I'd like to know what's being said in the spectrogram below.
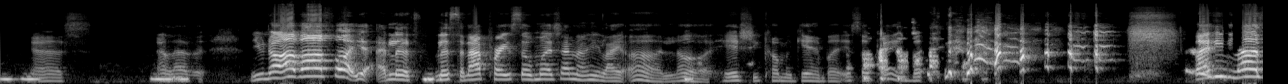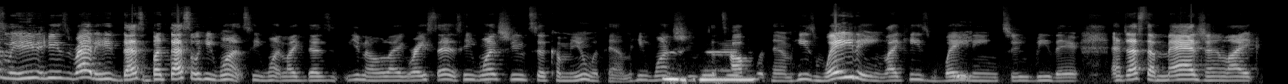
Mm-hmm. Yes. I love it. You know, I'm all for you. I Listen, listen, I pray so much. I know he like, oh Lord, here she come again, but it's okay. But, but he loves me. He, he's ready. He, that's but that's what he wants. He want like that's you know, like Rae says, he wants you to commune with him. He wants you to mm-hmm. talk with him. He's waiting, like he's waiting to be there. And just imagine like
